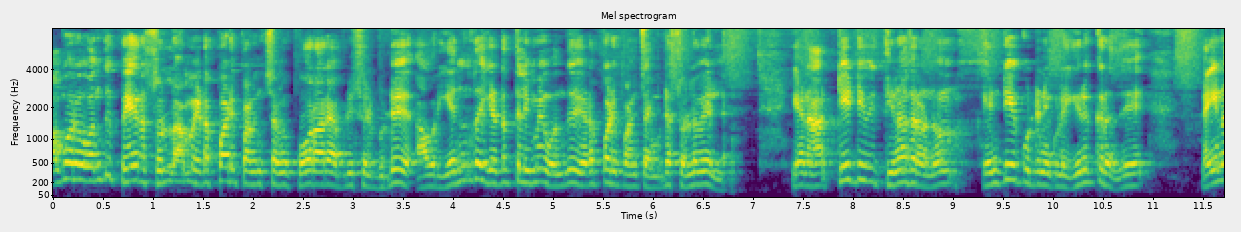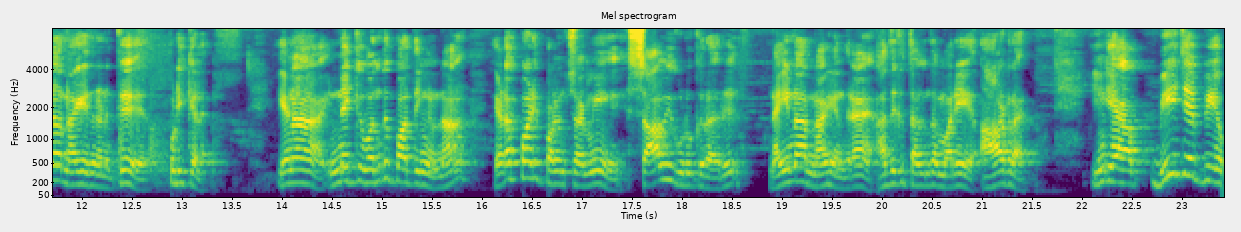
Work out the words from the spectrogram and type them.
அவரை வந்து பேரை சொல்லாமல் எடப்பாடி பழனிசாமி போகிறாரு அப்படின்னு சொல்லிவிட்டு அவர் எந்த இடத்துலையுமே வந்து எடப்பாடி பழனிசாமி கிட்ட சொல்லவே இல்லை. ஏன்னா டிடிவி தினகரனும் என்டிஏ கூட்டணிக்குள்ளே இருக்கிறது நயினார் நாகேந்திரனுக்கு பிடிக்கல. ஏன்னா இன்றைக்கி வந்து பார்த்தீங்கன்னா எடப்பாடி பழனிசாமி சாவி கொடுக்குறாரு நயினார் நாகேந்திரன். அதுக்கு தகுந்த மாதிரி ஆடுறார். இங்கே பிஜேபியை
